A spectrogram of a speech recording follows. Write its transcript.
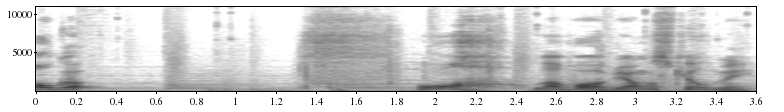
Oh, god. Oh, level up. You almost killed me.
